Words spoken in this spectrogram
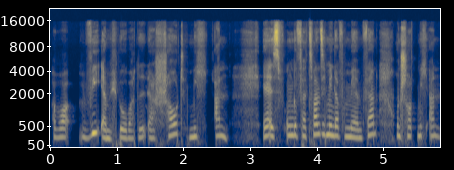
Aber wie er mich beobachtet, er schaut mich an. Er ist ungefähr 20 Meter von mir entfernt und schaut mich an.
